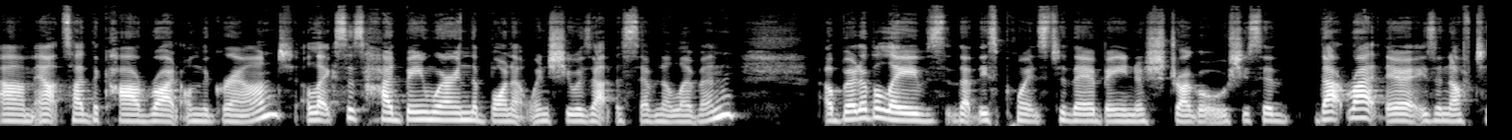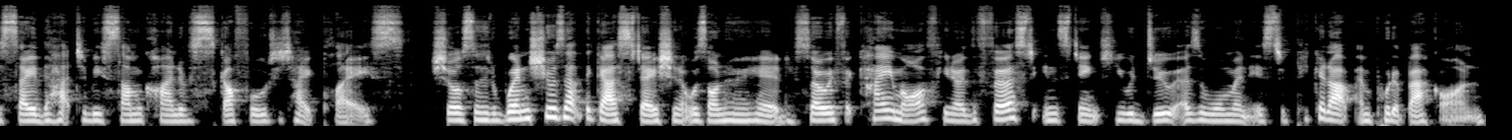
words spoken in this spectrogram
um, outside the car right on the ground. Alexis had been wearing the bonnet when she was at the 7 Eleven. Alberta believes that this points to there being a struggle. She said that right there is enough to say there had to be some kind of scuffle to take place. She also said when she was at the gas station, it was on her head. So if it came off, you know, the first instinct you would do as a woman is to pick it up and put it back on.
